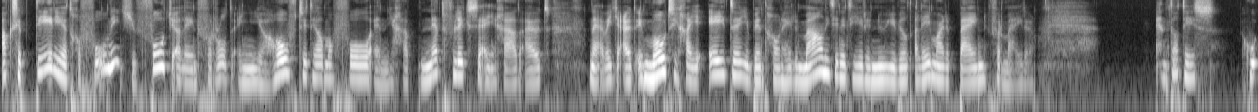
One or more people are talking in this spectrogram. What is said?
accepteer je het gevoel niet. Je voelt je alleen verrot en je hoofd zit helemaal vol en je gaat Netflixen en je gaat uit, nou ja, weet je, uit emotie ga je eten. Je bent gewoon helemaal niet in het hier en nu. Je wilt alleen maar de pijn vermijden. En dat is hoe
